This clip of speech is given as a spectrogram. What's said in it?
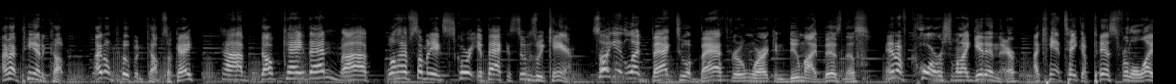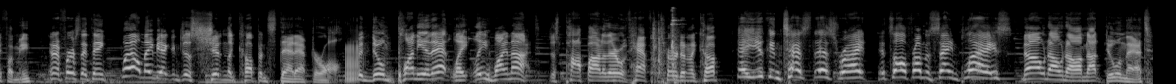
I'm at pee in a cup. I don't poop in cups, okay? Uh, okay then. Uh, we'll have somebody escort you back as soon as we can. So I get led back to a bathroom where I can do my business. And of course, when I get in there, I can't take a piss for the life of me. And at first I think, well, maybe I can just shit in the cup instead after all. Been doing plenty of that lately, why not? Just pop out of there with half a turd in a cup. Hey, you can test this, right? It's all from the same place. No, no, no, I'm not doing that.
